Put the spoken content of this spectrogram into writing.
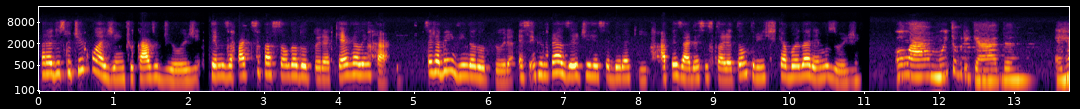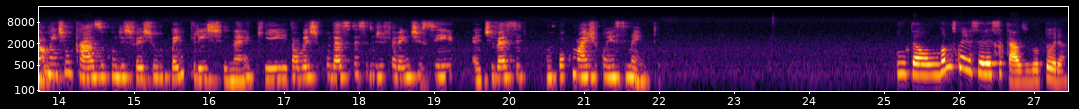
Para discutir com a gente o caso de hoje, temos a participação da doutora Kevin Alencar. Seja bem-vinda, doutora. É sempre um prazer te receber aqui, apesar dessa história tão triste que abordaremos hoje. Olá, muito obrigada. É realmente um caso com desfecho bem triste, né? Que talvez pudesse ter sido diferente se é, tivesse um pouco mais de conhecimento. Então, vamos conhecer esse caso, doutora.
